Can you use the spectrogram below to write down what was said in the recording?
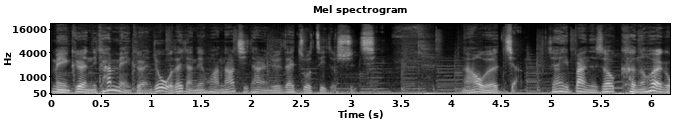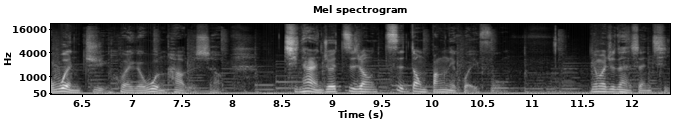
每个人你看每个人，就我在讲电话，然后其他人就是在做自己的事情，然后我就讲讲一半的时候，可能会有个问句或一个问号的时候，其他人就会自动自动帮你回复。有没有觉得很神奇？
